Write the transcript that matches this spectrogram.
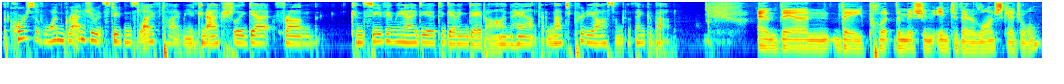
the course of one graduate student's lifetime, you can actually get from conceiving the idea to getting data on hand. And that's pretty awesome to think about. And then they put the mission into their launch schedule.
